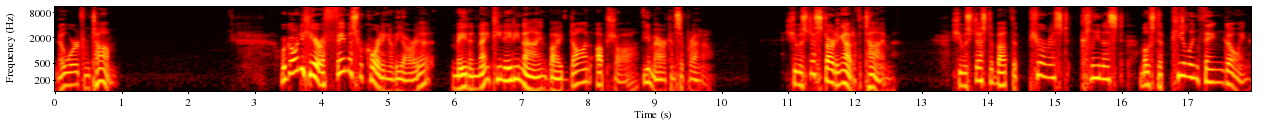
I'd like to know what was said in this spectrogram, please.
No word from Tom. We're going to hear a famous recording of the aria made in 1989 by Dawn Upshaw, the American soprano. She was just starting out at the time. She was just about the purest, cleanest, most appealing thing going.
